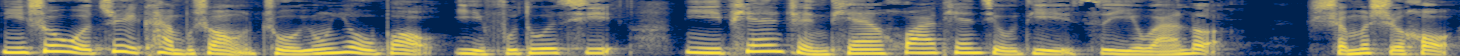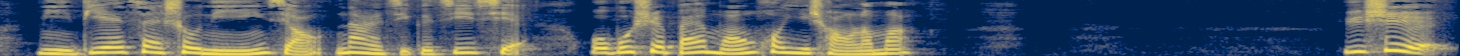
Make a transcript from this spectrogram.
你说我最看不上左拥右抱、一夫多妻，你偏整天花天酒地、恣意玩乐。什么时候你爹再受你影响，那几个姬妾，我不是白忙活一场了吗？于是，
